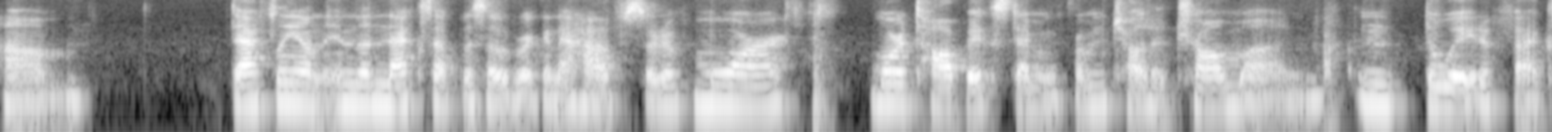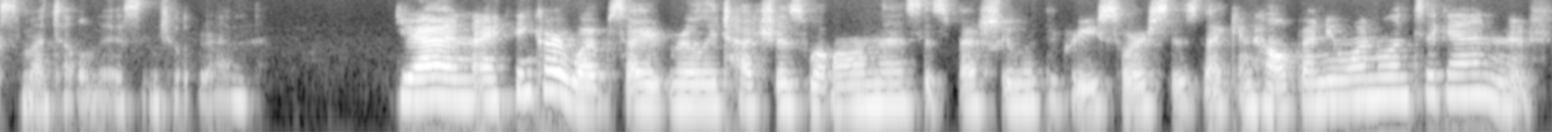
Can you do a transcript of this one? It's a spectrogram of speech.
um, definitely on, in the next episode we're going to have sort of more more topics stemming from childhood trauma and, and the way it affects mental illness in children yeah and i think our website really touches well on this especially with the resources that can help anyone once again. If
